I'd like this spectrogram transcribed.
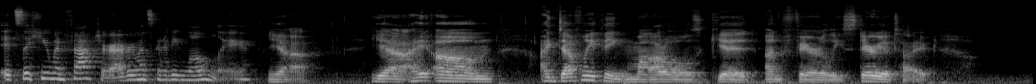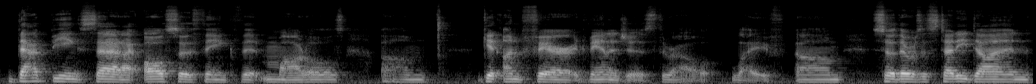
it's a human factor. Everyone's going to be lonely. Yeah. Yeah, I um I definitely think models get unfairly stereotyped that being said, I also think that models um, get unfair advantages throughout life. Um, so there was a study done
